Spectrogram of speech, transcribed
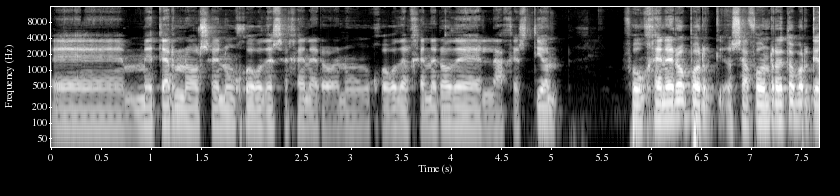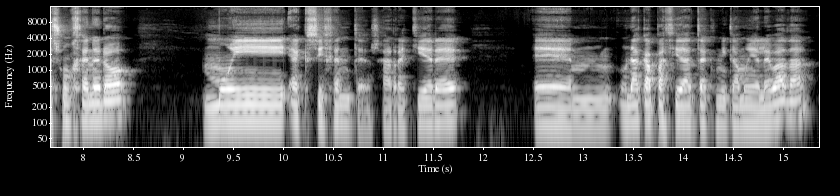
eh, meternos en un juego de ese género, en un juego del género de la gestión. Fue un género, porque, o sea, fue un reto porque es un género muy exigente, o sea, requiere em, una capacidad técnica muy elevada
